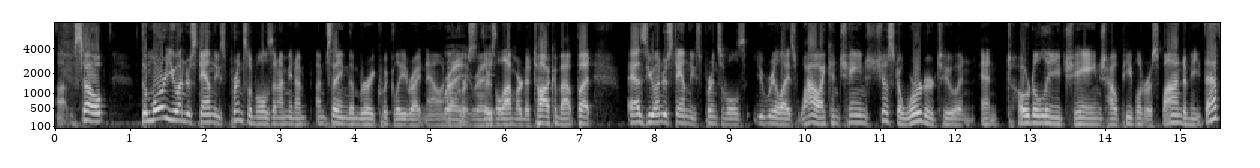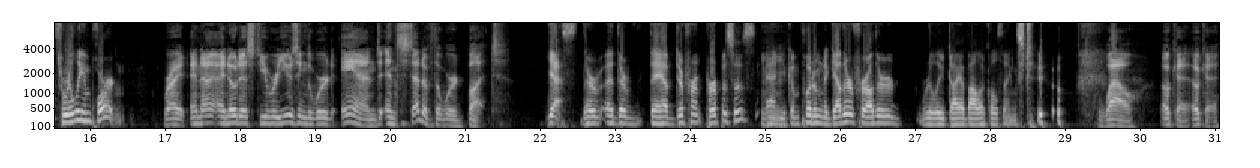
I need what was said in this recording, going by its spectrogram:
Um, so the more you understand these principles, and I mean, I'm I'm saying them very quickly right now, and Right, of course, right. there's a lot more to talk about, but as you understand these principles, you realize, wow, I can change just a word or two and and totally change how people respond to me. That's really important. Right. And I, I noticed you were using the word and instead of the word but. Yes, they're uh, they're they have different purposes, and Mm-hmm. you can put them together for other really diabolical things too. Wow. Okay. Okay.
